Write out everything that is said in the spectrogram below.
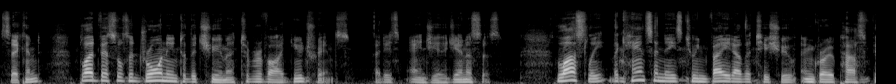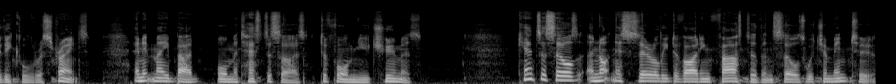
Second, blood vessels are drawn into the tumour to provide nutrients, that is, angiogenesis. Lastly, the cancer needs to invade other tissue and grow past physical restraints, and it may bud or metastasize to form new tumours. Cancer cells are not necessarily dividing faster than cells which are meant to,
